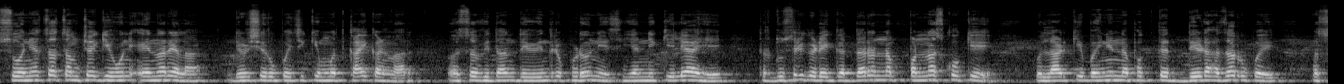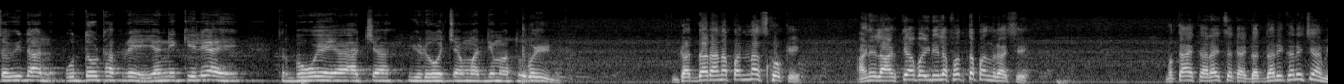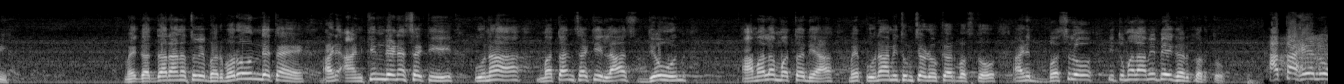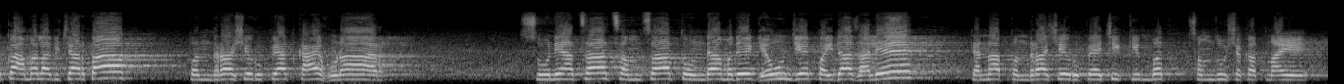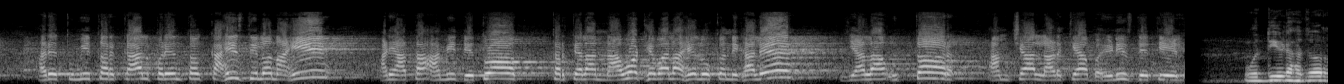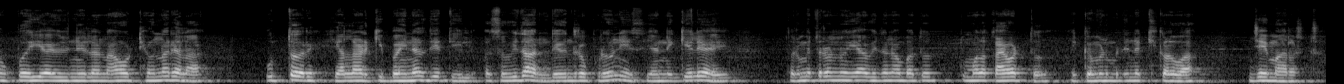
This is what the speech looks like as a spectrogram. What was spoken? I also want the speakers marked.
Speaker 1: सोन्याचा चमचा घेऊन येणाऱ्याला दीडशे रुपयाची किंमत काय कळणार असं विधान देवेंद्र फडणवीस यांनी केले आहे. तर दुसरीकडे गद्दारांना पन्नास खोके व लाडकी बहिणींना फक्त दीड हजार रुपये असं विधान उद्धव ठाकरे यांनी केले आहे. तर बघूया या आजच्या व्हिडिओच्या माध्यमातून.
Speaker 2: बहीण गद्दारांना पन्नास खोके आणि लाडक्या बहिणीला फक्त पंधराशे. मग काय करायचं काय गद्दारी करायची आम्ही? मग गद्दारांना तुम्ही भरभरून देताय. आणि आणखीन देण्यासाठी पुन्हा मतांसाठी लाच देऊन आम्हाला मतं द्या. म्हणजे पुन्हा आम्ही तुमच्या डोक्यावर बसतो आणि बसलो की तुम्हाला आम्ही बेघर करतो.
Speaker 3: आता हे लोक आम्हाला विचारतात पंधराशे रुपयात काय होणार? सोन्याचा चमचा तोंडामध्ये घेऊन जे पैदा झाले त्यांना पंधराशे रुपयाची किंमत समजू शकत नाही. अरे तुम्ही तर कालपर्यंत काहीच दिलं नाही. आणि आता आम्ही देतो तर त्याला नावं ठेवायला हे लोक निघाले. याला उत्तर आमच्या लाडक्या बहिणीच देतील.
Speaker 1: व दीड हजार रुपये या योजनेला नाव ठेवणाऱ्याला उत्तर ह्या लाडकी बहिणाच देतील असं विधान देवेंद्र फडणवीस यांनी केले आहे. तर मित्रांनो या विधानाबाबत तुम्हाला काय वाटतं? हे कमेंटमध्ये नक्की कळवा. जय महाराष्ट्र.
